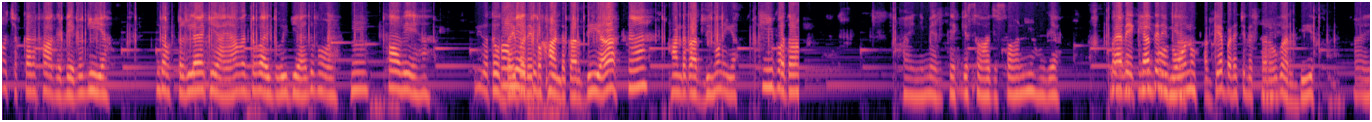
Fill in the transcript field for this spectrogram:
ਉਹ ਚੱਕਰ ਖਾ ਕੇ ਡਿੱਗ ਗਈ ਆ ਡਾਕਟਰ ਲੈ ਕੇ ਆਇਆ ਵਾ ਦਵਾਈ ਦਵਾਈ ਦਿਆ ਦਵਾਈ ਹੂੰ ਆ ਵੇਖ ਨਹੀਂ ਉਹ ਤਾਂ ਉਦਾਂ ਹੀ ਬੜੇ ਪਖੰਡ ਕਰਦੀ ਆ ਹੈਂ ਖੰਡ ਕਰਦੀ ਹੋਣੀ ਆ ਕੀ ਪਤਾ ਹਾਏ ਨਹੀਂ ਮੇਰੇ ਤੇ ਅੱਗੇ ਸਾਜ ਸਾਹ ਨਹੀਂ ਹੋ ਗਿਆ ਮੈਂ ਵੇਖਿਆ ਤੇਰੀ। ਨੂੰਹ ਨੂੰ ਅੱਗੇ ਬੜੇ ਚਲਿੱਤਰ ਉਹ ਕਰਦੀ ਆ। ਹਾਏ।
